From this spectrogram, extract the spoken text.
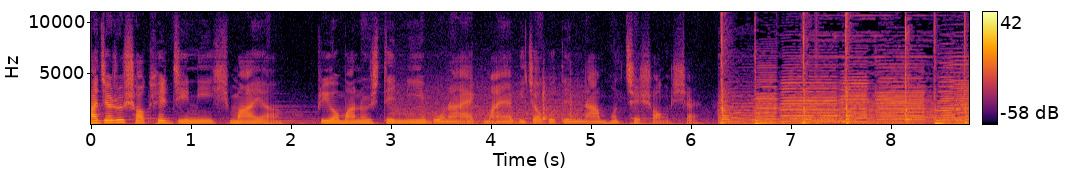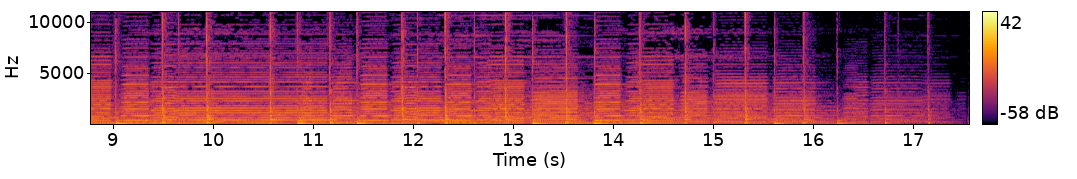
হাজারো শখের জিনিস, মায়া। প্রিয় মানুষদের নিয়ে বোনা এক মায়াবী জগতের নাম হচ্ছে সংসার।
